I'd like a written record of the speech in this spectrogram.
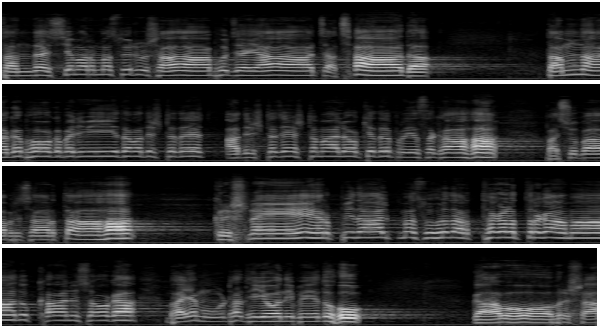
സന്ദശ്യമർമ്മസുരുഷാ ഭുജയാ ചഛാദ. തം നാഗഭോഗപരിവീതമധിഷ്ഠ അധിഷ്ഠജ്യേഷ്ഠമാലോക്യതൽ പ്രിയസഖാः പശുപാഭൃശാർത്താः കൃഷ്ണേർപ്പിതാത്മസുഹൃദർത്ഥകളത്ര കാമാ ദുഃഖാനുശോക ഭയമൂഢധിയോ നിപേതു ഗാവോ വൃഷാ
